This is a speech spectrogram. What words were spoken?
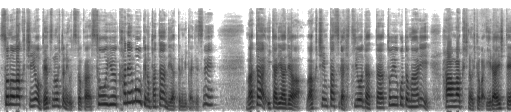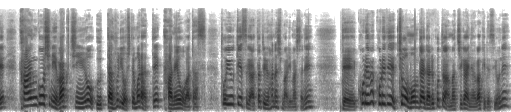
そのワクチンを別の人に打つとか、そういう金儲けのパターンでやってるみたいですね。また、イタリアではワクチンパスが必要だったということもあり、反ワクチンの人が依頼して、看護師にワクチンを打ったふりをしてもらって金を渡すというケースがあったという話もありましたね。で、これはこれで超問題であることは間違いないわけですよね。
